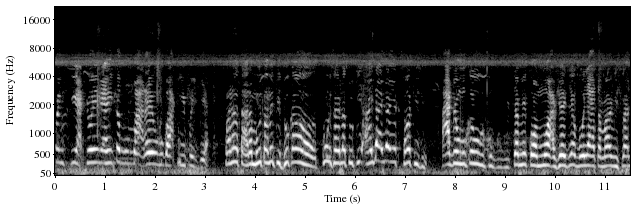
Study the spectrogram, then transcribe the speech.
પણ કહેતોય નહીં કે હું મારે એવું બાકી પૈસા. પણ તારે હું તને કીધું કે કોણ છે એટલે તું કી આયદા આયદા એક સ કીધું. આજે હું કહું તમે કોમમાં આવશે એટલે બોલ્યા તમારા વિશ્વાસ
